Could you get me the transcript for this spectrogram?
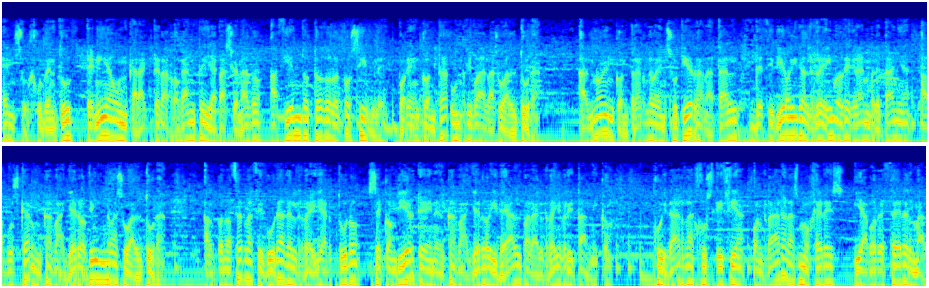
En su juventud, tenía un carácter arrogante y apasionado, haciendo todo lo posible, por encontrar un rival a su altura. Al no encontrarlo en su tierra natal, decidió ir al reino de Gran Bretaña, a buscar un caballero digno a su altura. Al conocer la figura del rey Arturo, se convierte en el caballero ideal para el rey británico. Cuidar la justicia, honrar a las mujeres, y aborrecer el mal.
